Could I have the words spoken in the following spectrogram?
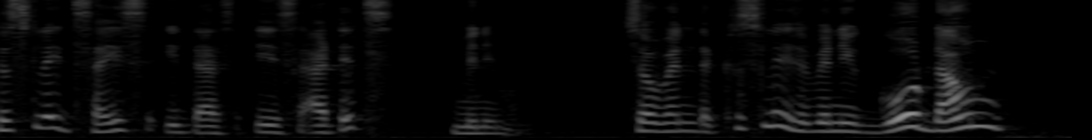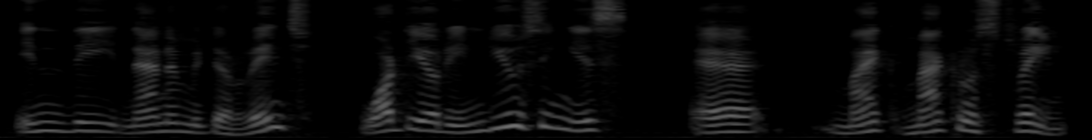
crystallite size it has is at its minimum. So when the crystallite when you go down in the nanometer range what you are inducing is a mac macro strain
